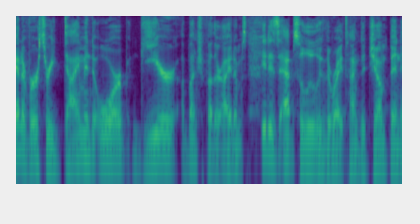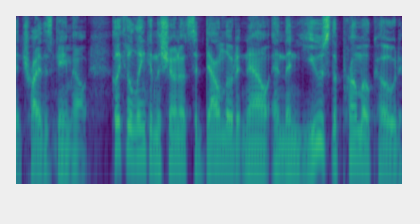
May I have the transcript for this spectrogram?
anniversary diamond orb, gear, a bunch of other items. It is absolutely the right time to jump in and try this game out. Click the link in the show notes to download it now and then use the promo code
